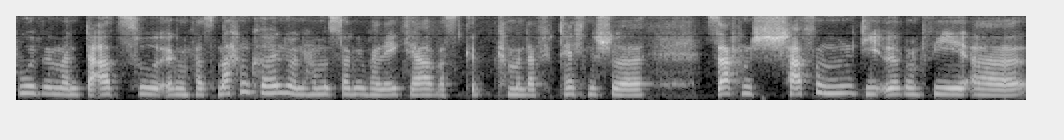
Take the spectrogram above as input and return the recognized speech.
cool, wenn man dazu irgendwas machen könnte und haben uns dann überlegt, ja, was gibt, kann man da für technische Sachen schaffen, die irgendwie äh,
